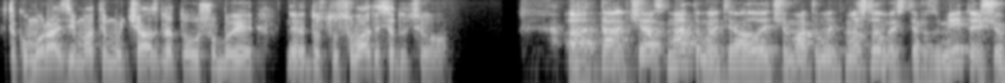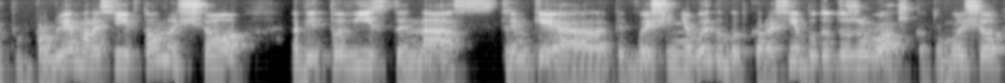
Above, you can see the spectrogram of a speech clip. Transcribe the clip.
в такому разі матимуть час для того, щоб достосуватися до цього. А, так, час матимуть, але чи матимуть можливості? Розумієте, що проблема Росії в тому, що відповісти на стрімке підвищення видобутку Росії буде дуже важко, тому що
